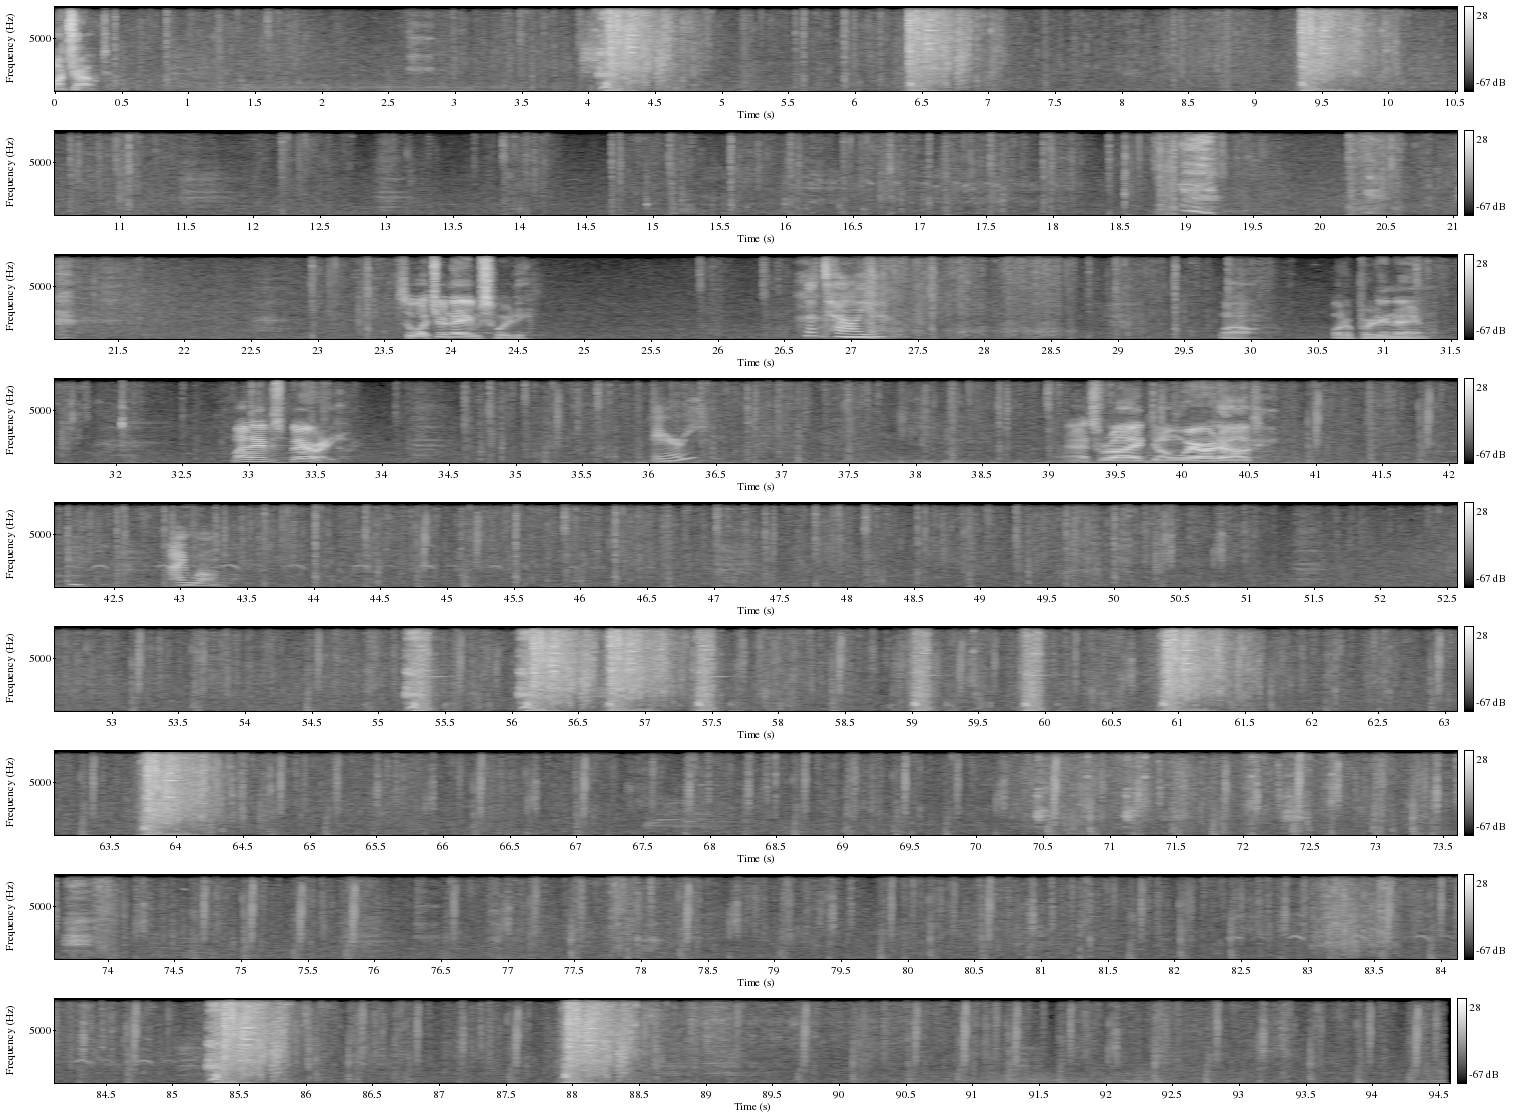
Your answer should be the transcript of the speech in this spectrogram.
Watch out! So what's your name, sweetie? Natalia. A pretty name. My name's Barry. Barry? That's right, don't wear it out. I won't.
